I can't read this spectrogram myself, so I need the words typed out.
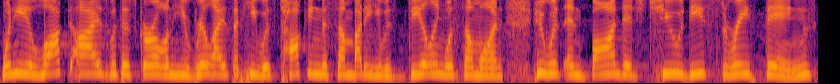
when he locked eyes with this girl and he realized that he was talking to somebody, he was dealing with someone who was in bondage to these three things,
